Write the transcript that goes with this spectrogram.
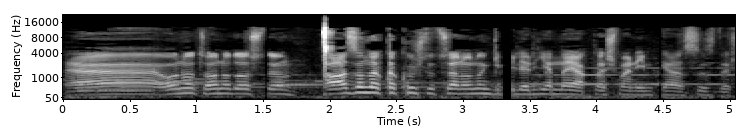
Ha, unut onu dostum. Ağzında kuş tutsan onun gibilerin yanına yaklaşman imkansızdır.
